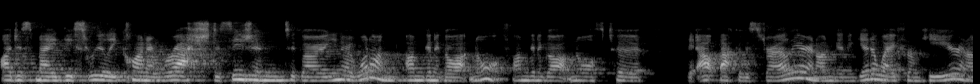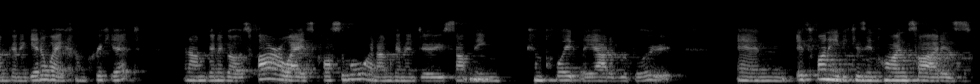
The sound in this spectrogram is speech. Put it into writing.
I just made this really kind of rash decision to go, you know what, I'm, I'm going to go up north. I'm going to go up north to the outback of Australia and I'm going to get away from here and I'm going to get away from cricket and I'm going to go as far away as possible and I'm going to do something completely out of the blue. And it's funny because in hindsight, as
